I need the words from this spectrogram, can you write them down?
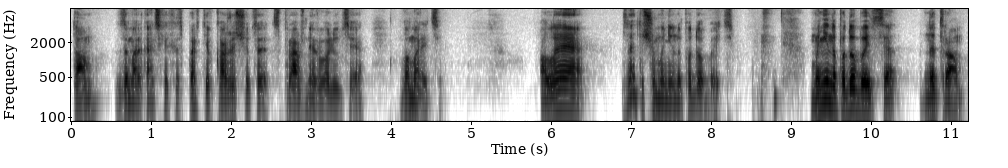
там з американських експертів кажуть, що це справжня революція в Америці. Але знаєте, що мені не подобається? Мені не подобається не Трамп,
